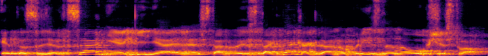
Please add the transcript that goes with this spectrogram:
это созерцание гениальное становится тогда, когда оно признано обществом.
